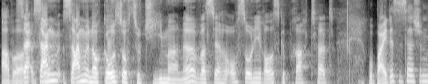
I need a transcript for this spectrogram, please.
Aber Sa also, sagen, sagen wir noch Ghost of Tsushima, ne, was ja auch Sony rausgebracht hat. Wobei das ist ja schon,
